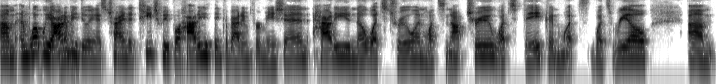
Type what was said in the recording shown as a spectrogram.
Um, and what we ought to be doing is trying to teach people how do you think about information? How do you know what's true and what's not true? What's fake and what's what's real? Um,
